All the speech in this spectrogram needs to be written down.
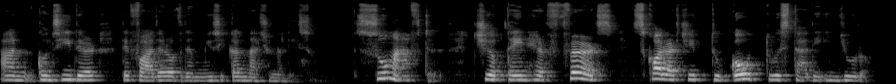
and considered the father of the musical nationalism. Soon after, she obtained her first scholarship to go to study in Europe.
